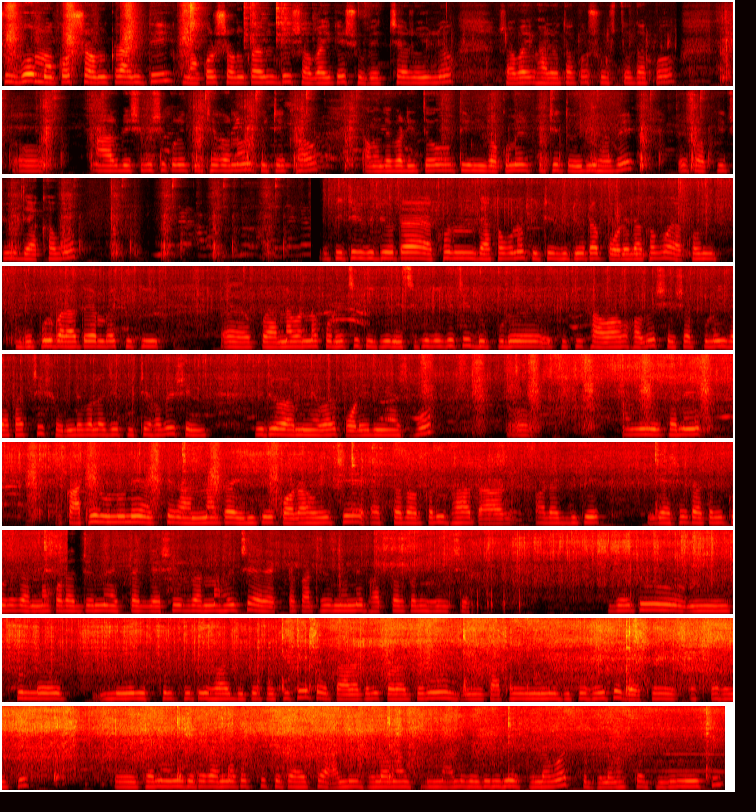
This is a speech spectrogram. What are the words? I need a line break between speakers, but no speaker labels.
শুভ মকর সংক্রান্তি। মকর সংক্রান্তি সবাইকে শুভেচ্ছা রইল। সবাই ভালো থাকো, সুস্থ থাকো। তো আর বেশি বেশি করে পিঠে বানাও, পিঠে খাও। আমাদের বাড়িতেও তিন রকমের পিঠে তৈরি হবে। তো সব কিছুই দেখাবো। পিঠের ভিডিওটা এখন দেখাবো না, পিঠের ভিডিওটা পরে দেখাবো। এখন দুপুরবেলাতে আমরা কী কী রান্নাবান্না করেছি, কী কী রেসিপি রেখেছি দুপুরে কী কী খাওয়া হবে সেই সবগুলোই দেখাচ্ছি। সন্ধেবেলা যে পিঠে হবে সেই ভিডিও আমি আবার পরে নিয়ে আসব। তো আমি এখানে কাঠের উনুনে আজকে রান্নাটা এদিকে করা হয়েছে। একটা তরকারি, ভাত আর আর একদিকে গ্যাসে তাড়াতাড়ি করে রান্না করার জন্য একটা গ্যাসের রান্না হয়েছে আর একটা কাঠের উনুনে ভাত তরকারি হয়েছে। যেহেতু স্কুলে মেয়ের স্কুল ছুটি হয় দুটো পঁচিশে, তো তাড়াতাড়ি করার জন্য কাঠের উনুনে দুটো হয়েছে, গ্যাসে একটা হয়েছে। তো এখানে আমি যেটা রান্না করছি, সেটা হচ্ছে আলু, ভোলা মাছ আলু বেগুন দিয়ে ভোলা মাছ। তো ভোলা মাছটা ভেজে নিয়েছি।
